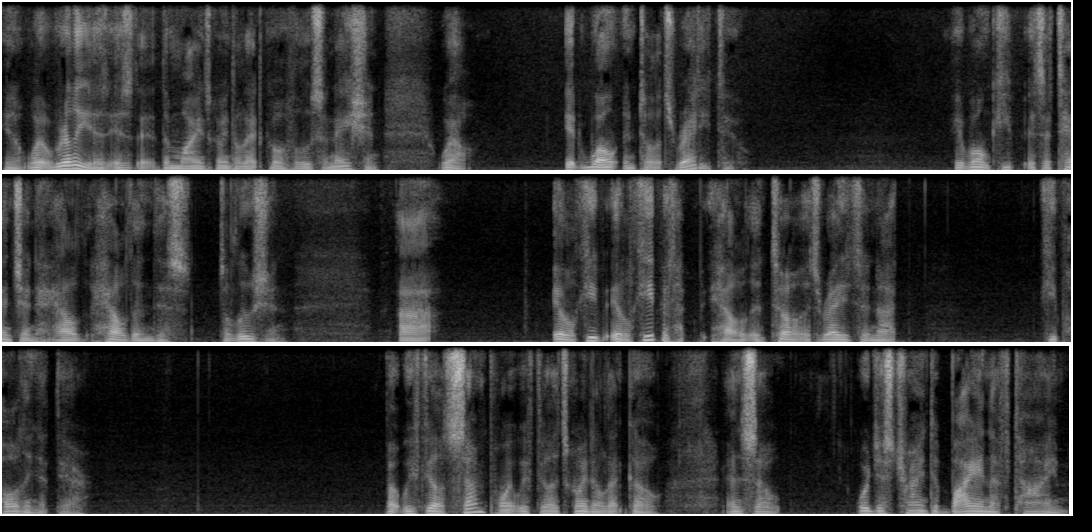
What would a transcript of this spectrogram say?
You know, what really is, is that the mind's going to let go of hallucination. Well, it won't until it's ready to. It won't keep its attention held held in this delusion. Uh, it'll keep it'll keep it held until it's ready to not keep holding it there. But we feel at some point, we feel it's going to let go. And so we're just trying to buy enough time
